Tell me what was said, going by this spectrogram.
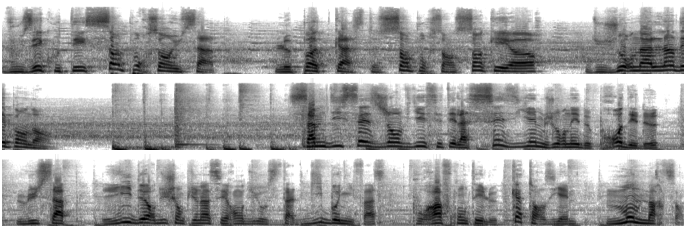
Vous écoutez 100% USAP, le podcast 100% sans Kéor du journal L'Indépendant. Samedi 16 janvier, c'était la 16e journée de Pro D2. L'USAP, leader du championnat, s'est rendu au stade Guy Boniface pour affronter le 14e Mont-de-Marsan.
